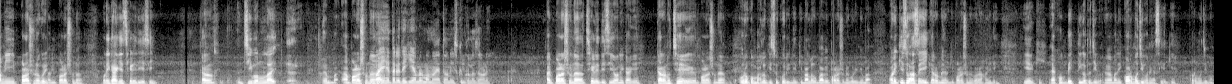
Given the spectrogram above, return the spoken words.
আমি পড়াশোনা করি। আমি পড়াশোনা অনেক আগে ছেড়ে দিয়েছি। কারণ জীবন লাই পড়াশোনা ভাই হেতারে দেখি আমার মনে হয় এত অনেক স্কুল কলেজে আমি পড়াশোনা ছেড়ে দিয়েছি অনেক আগে। কারণ হচ্ছে পড়াশোনা ওরকম ভালো কিছু করিনি আর কি ভালোভাবে পড়াশোনা করিনি বা অনেক কিছু আছে এই কারণে আর কি পড়াশোনা করা হয়নি এই আর কি। এখন ব্যক্তিগত জীবন মানে কর্মজীবনে আছি আর কি কর্মজীবন।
